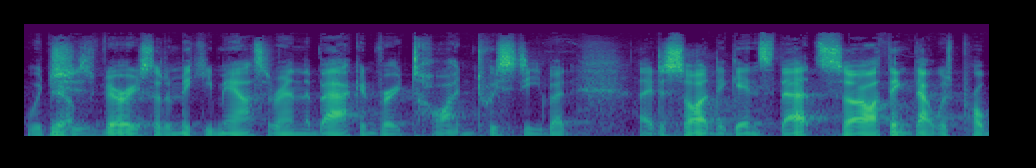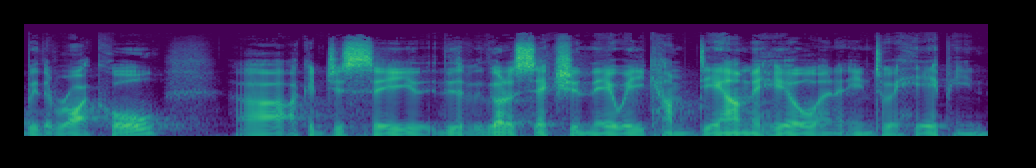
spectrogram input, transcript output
which Yep. is very sort of Mickey Mouse around the back and very tight and twisty. But they decided against that, so I think that was probably the right call. Uh, I could just see they've got a section there where you come down the hill and into a hairpin.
